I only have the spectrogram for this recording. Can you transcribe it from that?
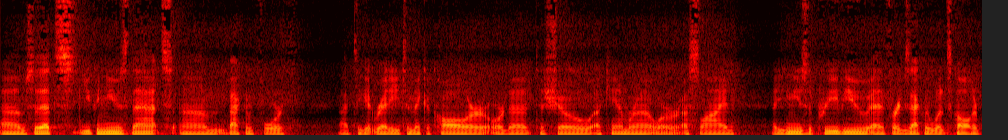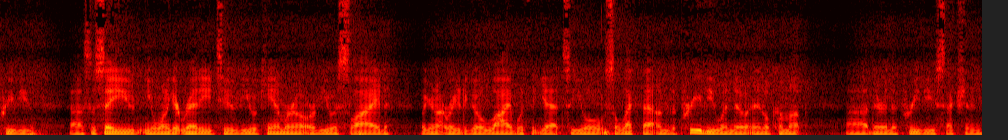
Um, so that's you can use that um, back and forth uh, to get ready to make a call or, or to, to show a camera or a slide. Uh, you can use the preview uh, for exactly what it's called, a preview. Uh, so say you, you want to get ready to view a camera or view a slide, but you're not ready to go live with it yet. So you'll select that under the preview window and it'll come up uh, there in the preview section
